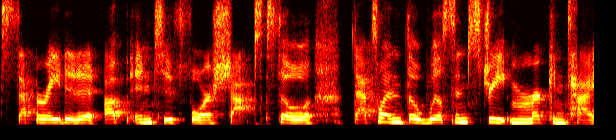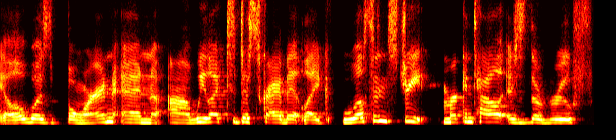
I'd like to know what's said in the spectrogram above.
separated it up into four shops. So that's when the Wilson Street Mercantile was born. And uh, we like to describe it like Wilson Street Mercantile is the roof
